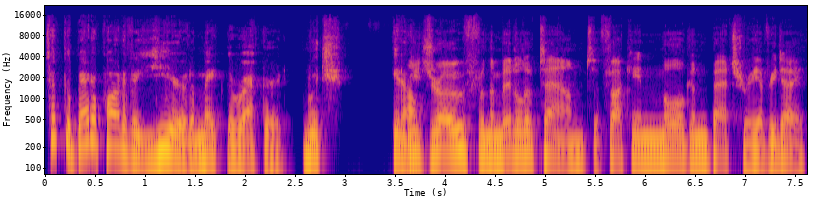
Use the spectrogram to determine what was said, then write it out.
Took the better part of a year to make the record, which you know, You drove from the middle of town to fucking Morgan Battery every day.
